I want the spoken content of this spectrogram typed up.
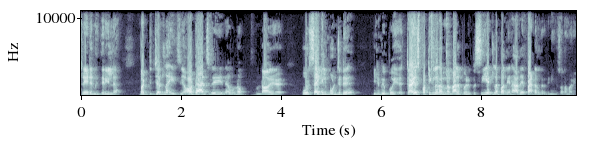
ட்ரேட் எனக்கு தெரியல. பட் ஜென்ரலாக ஆட்டோ ஆன்சிலரி இன்னும் நான் ஒரு சைக்கிள் முடிஞ்சுட்டு இனிமேல் போய் டயர்ஸ் பர்டிகுலராக மேலே போயிடும். இப்போ சிஎட்டில் பார்த்தீங்கன்னா அதே பேட்டர்ன் இருக்குது நீங்கள் சொன்ன மாதிரி.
